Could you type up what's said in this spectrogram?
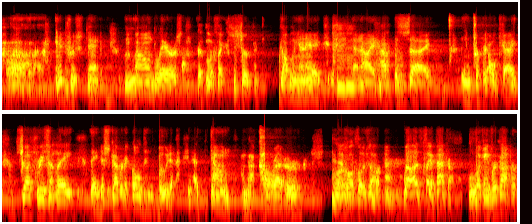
uh, interesting mound layers that look like a serpent gobbling an egg. Mm-hmm. And I have to say, interpret okay. Just recently, they discovered a golden Buddha down on the Colorado River. That's all closed off. Well, it's Cleopatra looking for copper.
